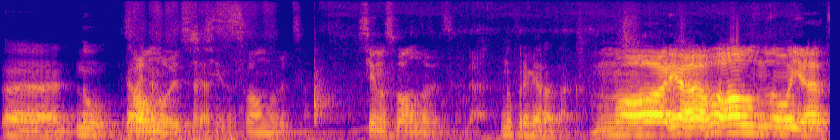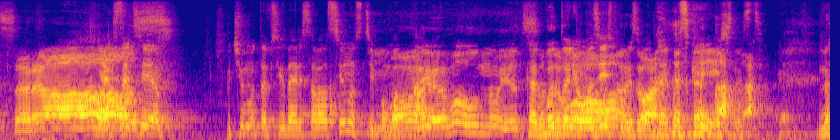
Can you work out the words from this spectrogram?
Э, ну, давай так, волнуется щас. синус, волнуется. Синус волнуется, да. Ну, примерно так. Море волнуется раз. Я, кстати, почему-то всегда рисовал синус, типа вот так. Море волнуется Как будто у два. него здесь производная Да. бесконечность. Но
